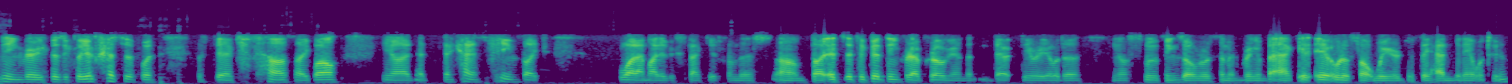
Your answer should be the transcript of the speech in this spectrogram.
being very physically aggressive with with Dick. So I was like, well, you know that that kind of seems like what I might have expected from this. Um, but it's it's a good thing for that program that they, they were able to you know smooth things over with them and bring it back. It, it would have felt weird if they hadn't been able to.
